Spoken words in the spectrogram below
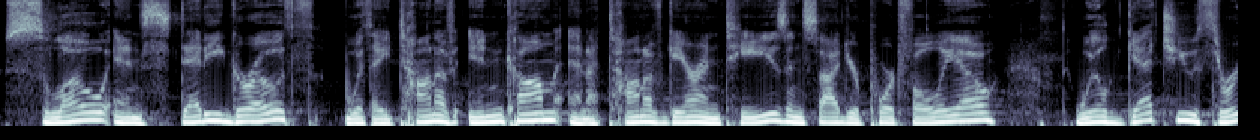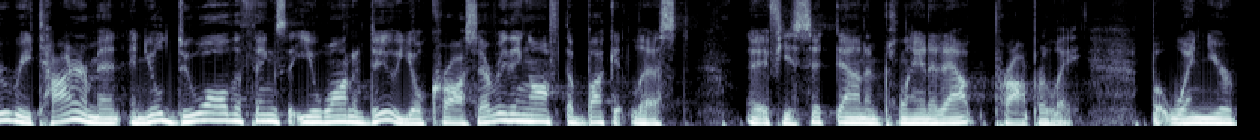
slow and steady growth with a ton of income and a ton of guarantees inside your portfolio will get you through retirement and you'll do all the things that you want to do. You'll cross everything off the bucket list if you sit down and plan it out properly. But when you're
